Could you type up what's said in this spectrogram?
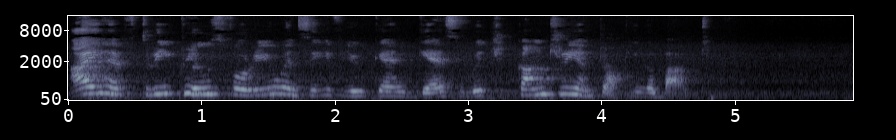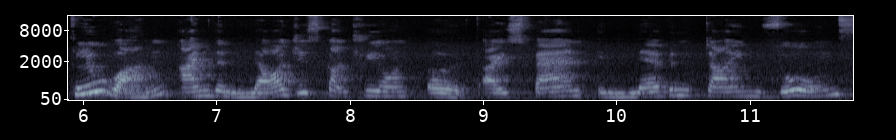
I have three clues for you and see if you can guess which country I'm talking about. Clue 1 I'm the largest country on earth. I span 11 time zones.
